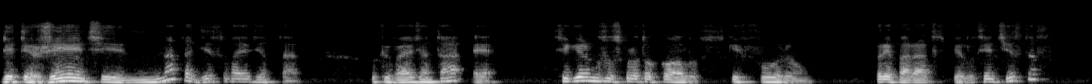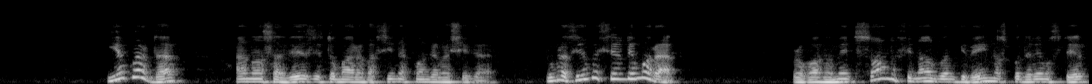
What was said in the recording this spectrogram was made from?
detergente, nada disso vai adiantar. O que vai adiantar é seguirmos os protocolos que foram preparados pelos cientistas e aguardar a nossa vez de tomar a vacina quando ela chegar. No Brasil vai ser demorado. Provavelmente só no final do ano que vem nós poderemos ter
